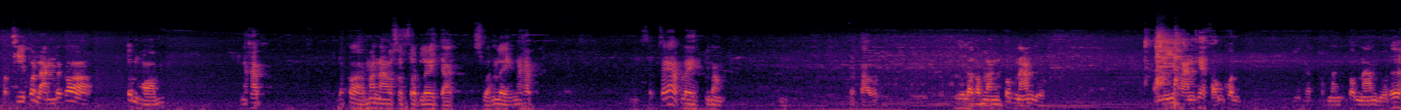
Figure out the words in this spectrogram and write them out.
ผักชีฝรั่งแล้วก็ต้นหอมนะครับ แล้วก็มะนาวสดๆเลยจากสวนเลยนะครับแซ่บๆเลยพี่น้องกระเต๋านี่เรากำลังต้มน้ำอยู่ อันนี้ทานแค่สองคนนี่ครับกำลังต้มน้ำอยู่เด้อ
